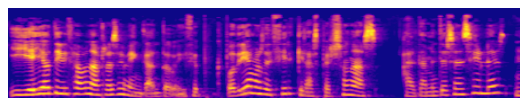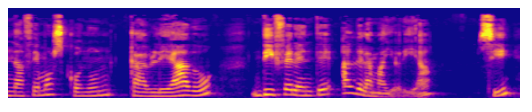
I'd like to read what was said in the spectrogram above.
y ella utilizaba una frase que me encantó. Dice, podríamos decir que las personas altamente sensibles nacemos con un cableado diferente al de la mayoría. ¿Sí?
